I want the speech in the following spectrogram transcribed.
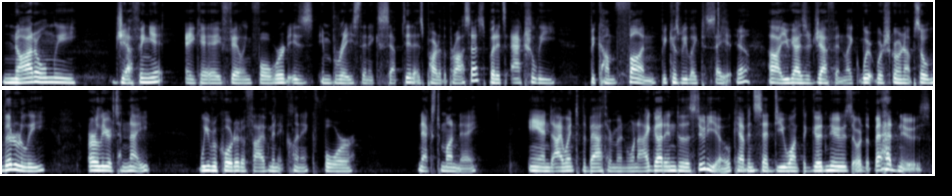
not only jeffing it, aka failing forward, is embraced and accepted as part of the process, but it's actually become fun because we like to say it. Yeah. Uh, you guys are jeffing, like we're, we're screwing up. So literally, earlier tonight, we recorded a five minute clinic for next Monday. And I went to the bathroom, and when I got into the studio, Kevin said, Do you want the good news or the bad news?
